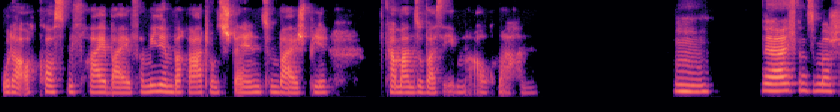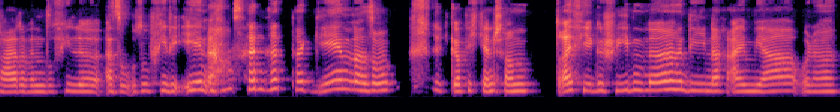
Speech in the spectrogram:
oder auch kostenfrei bei Familienberatungsstellen zum Beispiel, kann man sowas eben auch machen. Hm. Ja, ich finde es immer schade, wenn so viele, also so viele Ehen auseinandergehen. Also ich glaube, ich kenne schon drei, vier Geschiedene, die nach einem Jahr oder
